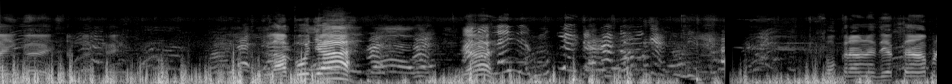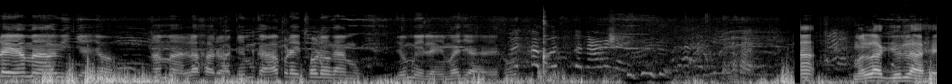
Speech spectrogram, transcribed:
હા પાઈ ગઈ સવાર ગઈ લાભુ જા છોકરાને દેખતા આપણે એમાં આવી ગયા જો. આમાં લહારવા. કેમ કે આપણે થોડોક આમ જમી લઈ મજા આવે. હું? મલાક ઝૂલા છે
